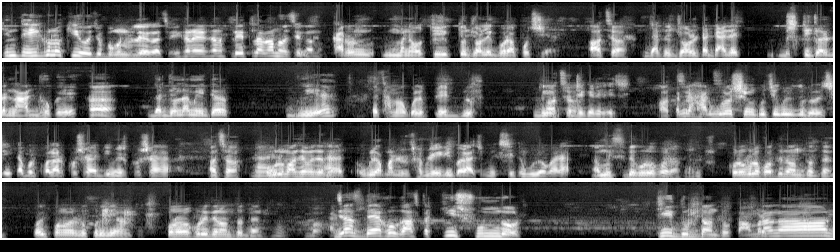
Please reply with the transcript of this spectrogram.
কিন্তু এইগুলো কি হয়েছে বগনভিলিয়া গাছে এখানে এখানে প্লেট লাগানো হয়েছে কেন? কারণ মানে অতিরিক্ত জলে গোড়া পচে যায়। আচ্ছা। যাতে জলটা ডাইরেক্ট বৃষ্টি জলটা না ঢোকে হ্যাঁ। যার জন্য আমি এটা দিয়ে থার্মোকলের প্লেটগুলো দিয়ে আচ্ছা। ঢেকে রেখেছি। আচ্ছা। এমনি হাড়গুলো শিংকুচিগুলো তো রয়েছে। তারপর কলার খোসা ডিমের খোসা। আচ্ছা। হ্যাঁ। ওগুলো মাঝে মাঝে হ্যাঁ ওগুলো আমার সব রেডি করা আছে মিক্সিতে গুঁড়ো করা। মিক্সিতে গুঁড়ো করা। গুঁড়োগুলো কতদিন অন্তর দেন? ওই পনেরো কুড়ি দিন অন্তর। পনেরো কুড়ি দিন অন্তর দেন? জাস্ট দেখো গাছটা কি সুন্দর। কি দুর্দান্ত। কামরাঙা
